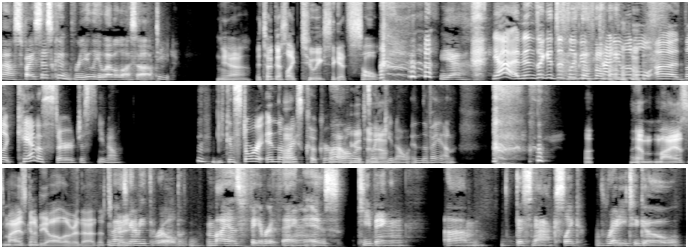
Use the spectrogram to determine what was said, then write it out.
Wow, spices could really level us up. Dude. yeah. It took us like two weeks to get salt. Yeah. Yeah, and then it's like it's just like this tiny little uh like canister, just you know. You can store it in the Huh. rice cooker Wow. while it's like, know. you know, in the van. yeah, Maya's Maya's gonna be all over that. That's Maya's great. gonna be thrilled. Maya's favorite thing is keeping um, the snacks like ready to go,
